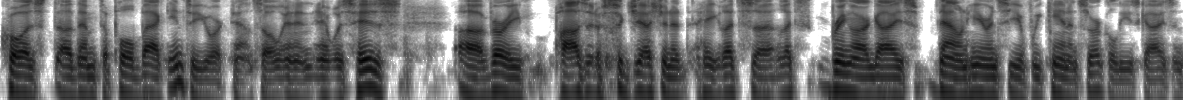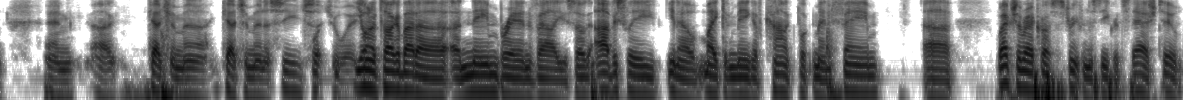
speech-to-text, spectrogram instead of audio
caused uh, them to pull back into Yorktown. So, and it was his uh, very positive suggestion that hey, let's uh, let's bring our guys down here and see if we can encircle these guys and and uh, catch them in a catch them in a siege situation. You want to talk about a, a name brand value. So obviously, you know, Mike and Ming of comic book men fame. Uh, we're actually right across the street from the Secret Stash too.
